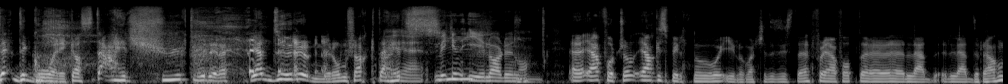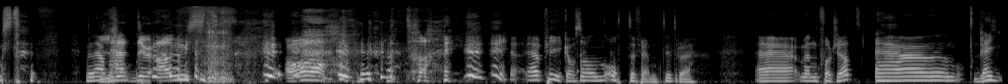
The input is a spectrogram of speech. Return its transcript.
det, det går ikke, ass. Det er helt sjukt hvor dere Jeg drømmer om sjakk. Det er helt sykt. Hvilken IL har du nå? Eh, jeg, har fortsatt, jeg har ikke spilt noe ILO-match i det siste, fordi jeg har fått uh, lad, ladderangst. Men jeg har fortsatt- på Åh, Jeg pika opp sånn 8,50, tror jeg. Eh, men fortsatt. eh, jeg,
